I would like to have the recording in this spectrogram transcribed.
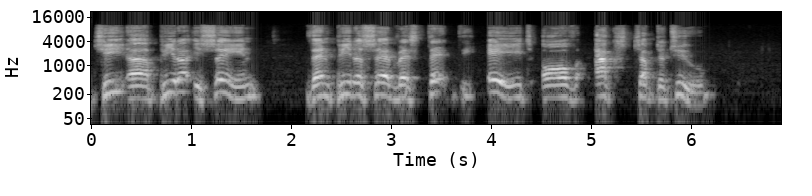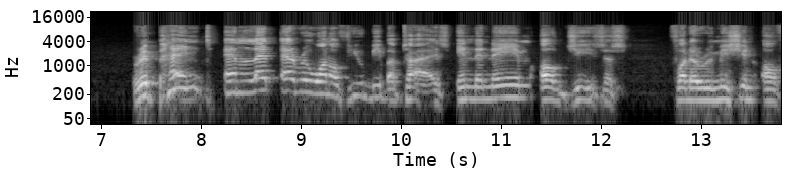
G, uh, Peter is saying, then Peter said, verse 38 of Acts chapter 2, repent and let every one of you be baptized in the name of Jesus for the remission of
